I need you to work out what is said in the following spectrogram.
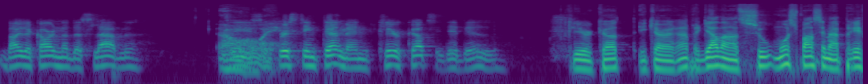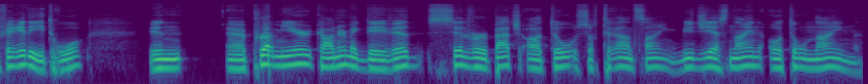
buy the car, not the slab. Oh, c'est Pristine 10, mais une clear cut, c'est débile. Clear cut, écœurant. Puis regarde en dessous. Moi, je pense que c'est ma préférée des trois. Une euh, Premier Connor McDavid Silver Patch Auto sur 35. BGS 9 Auto 9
